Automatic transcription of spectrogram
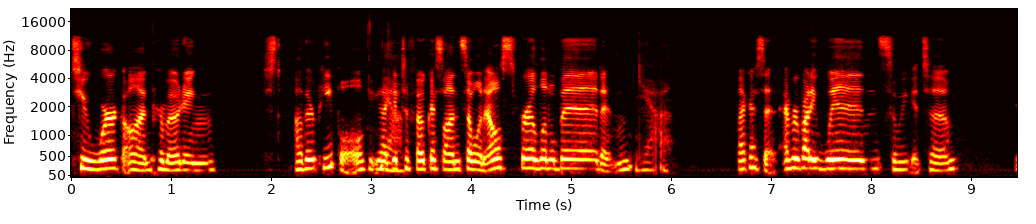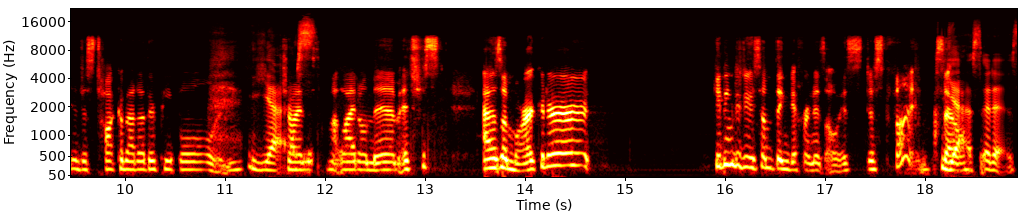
to work on promoting just other people. You know, Yeah. get to focus on someone else for a little bit. And Yeah. like I said, everybody wins. So we get to you know, just talk about other people and Yes. shine the spotlight on them. It's just, as a marketer, getting to do something different is always just fun. So Yes, it is.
